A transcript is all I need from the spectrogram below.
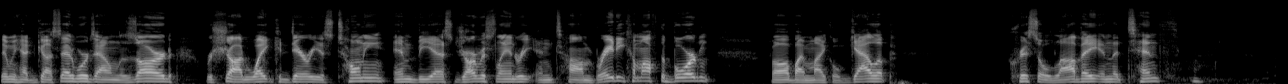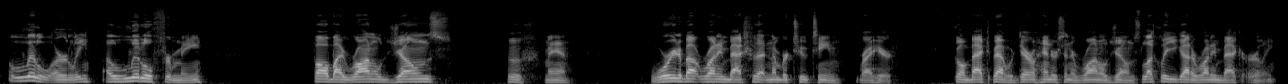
Then we had Gus Edwards, Allen Lazard, Rachaad White, Kadarius Toney, MVS, Jarvis Landry, and Tom Brady come off the board, followed by Michael Gallup, Chris Olave in the 10th. A little early, a little for me. Followed by Ronald Jones. Oof, man, Worried about running backs for that number two team right here. Going back to back with Darrell Henderson and Ronald Jones. Luckily, you got a running back early.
